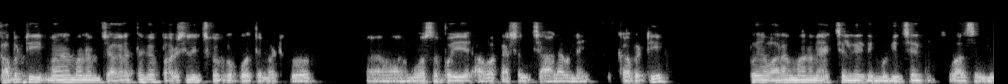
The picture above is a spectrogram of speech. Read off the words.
కాబట్టి మనం మనం జాగ్రత్తగా పరిశీలించుకోకపోతే మటుకు మోసపోయే అవకాశాలు చాలా ఉన్నాయి. కాబట్టి పోయిన వారం మనం యాక్చువల్గా ఇది ముగించవలసింది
